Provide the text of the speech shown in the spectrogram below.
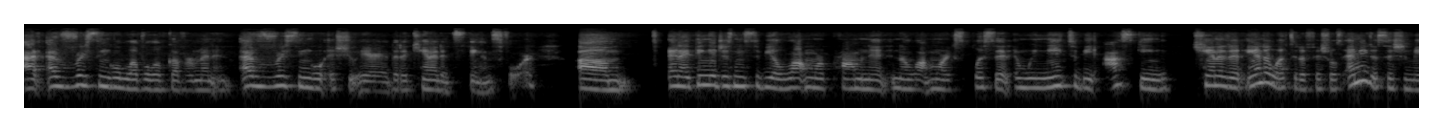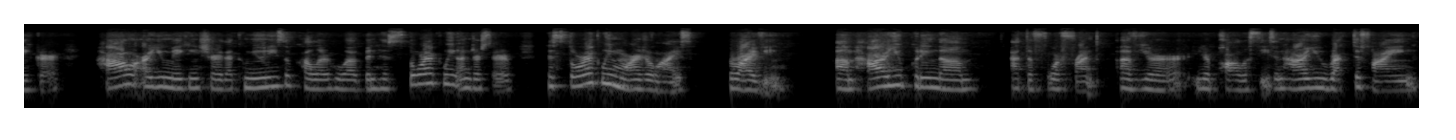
at every single level of government and every single issue area that a candidate stands for. Um, and I think it just needs to be a lot more prominent and a lot more explicit. And we need to be asking candidate and elected officials, any decision maker, how are you making sure that communities of color who have been historically underserved, historically marginalized, thriving? Um, how are you putting them at the forefront of your, your policies? And how are you rectifying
